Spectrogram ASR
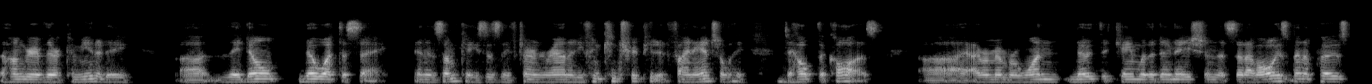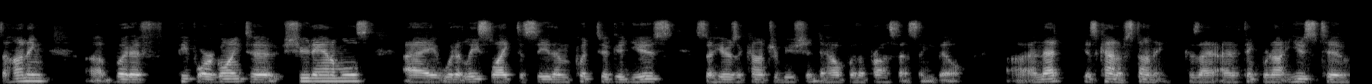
the hungry of their community, uh, they don't know what to say. And in some cases, they've turned around and even contributed financially to help the cause. Uh, I remember one note that came with a donation that said, I've always been opposed to hunting, uh, but if people are going to shoot animals, I would at least like to see them put to good use. So here's a contribution to help with a processing bill. Uh, and that is kind of stunning because I, I, think we're not used to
